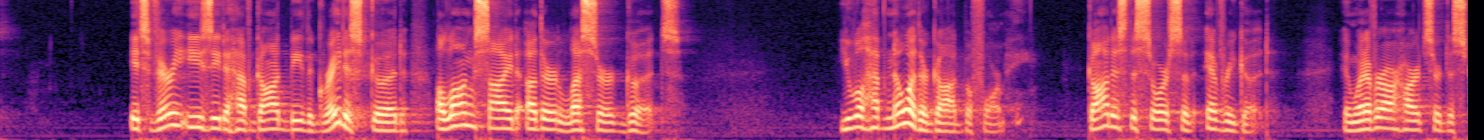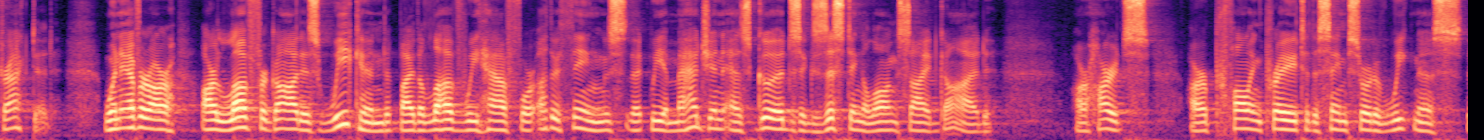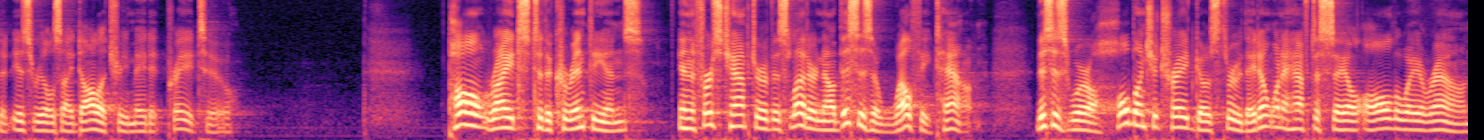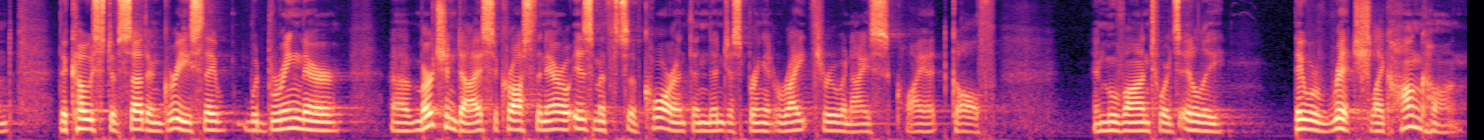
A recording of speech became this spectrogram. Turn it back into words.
It's very easy to have God be the greatest good alongside other lesser goods. You will have no other God before me. God is the source of every good. And whenever our hearts are distracted, whenever our, our love for God is weakened by the love we have for other things that we imagine as goods existing alongside God, our hearts are falling prey to the same sort of weakness that Israel's idolatry made it prey to. Paul writes to the Corinthians in the first chapter of his letter now, this is a wealthy town. This is where a whole bunch of trade goes through. They don't want to have to sail all the way around the coast of southern Greece. They would bring their uh, merchandise across the narrow isthmus of Corinth and then just bring it right through a nice, quiet gulf and move on towards Italy. They were rich like Hong Kong.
